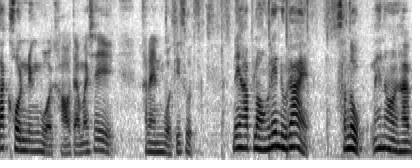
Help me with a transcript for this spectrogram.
สักคนหนึ่งโหวตเขาแต่ไม่ใช่คะแนนโหวตที่สุดนี่ครับลองเล่นดูได้สนุกแน่นอนครับ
